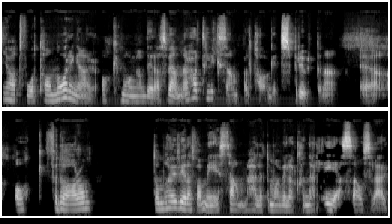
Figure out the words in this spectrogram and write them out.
jag har två tonåringar och många av deras vänner har till exempel tagit sprutorna. Eh, och för då har de, de har ju velat vara med i samhället och man vill kunna resa och sådär.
